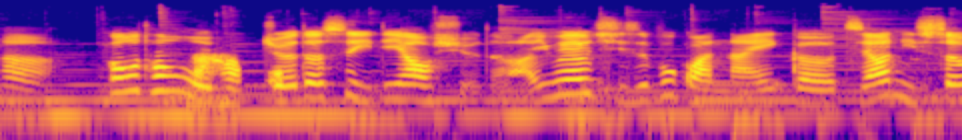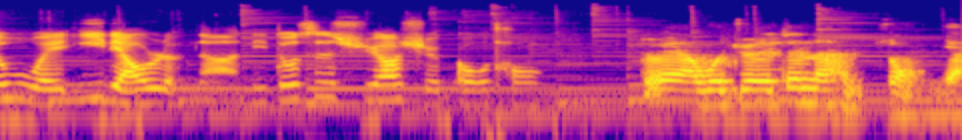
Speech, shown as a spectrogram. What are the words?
嗯，沟通我觉得是一定要学的啦，因为其实不管哪一个，只要你身为医疗人啊，你都是需要学沟通。对啊，我觉得真的很重要。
